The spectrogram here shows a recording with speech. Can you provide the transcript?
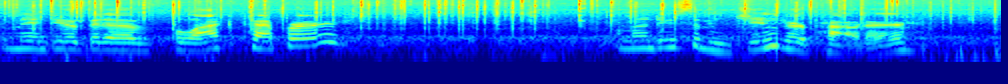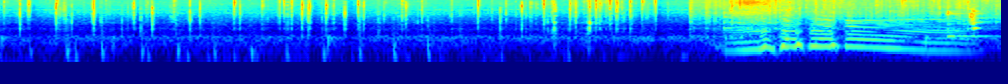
I'm gonna do a bit of black pepper. I'm gonna do some ginger powder.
